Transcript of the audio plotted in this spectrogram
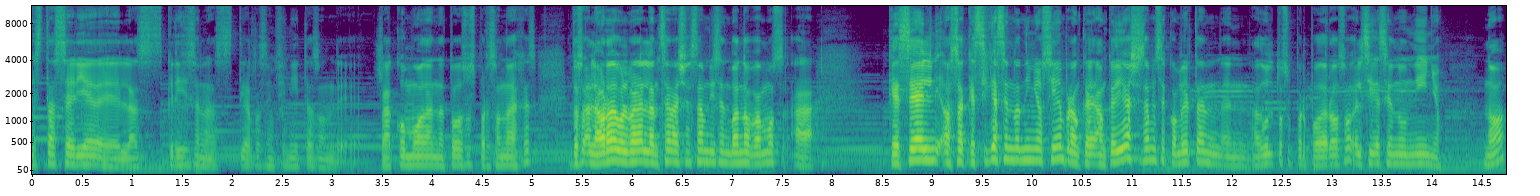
esta serie de las crisis en las tierras infinitas donde reacomodan a todos sus personajes. Entonces, a la hora de volver a lanzar a Shazam, dicen, bueno, vamos a que sea o sea, que siga siendo niño siempre, aunque, aunque diga Shazam se convierta en, en adulto superpoderoso, él sigue siendo un niño, ¿no?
